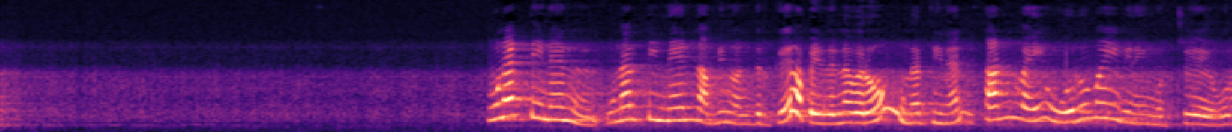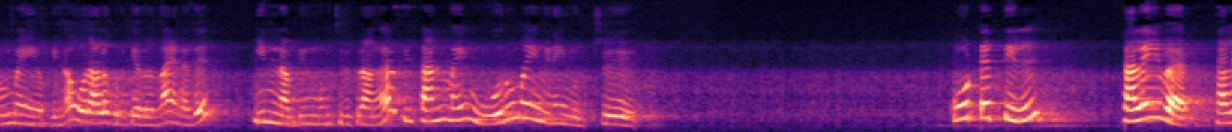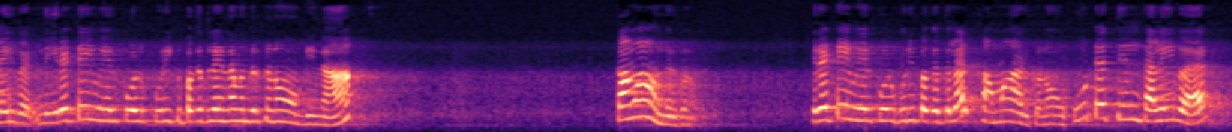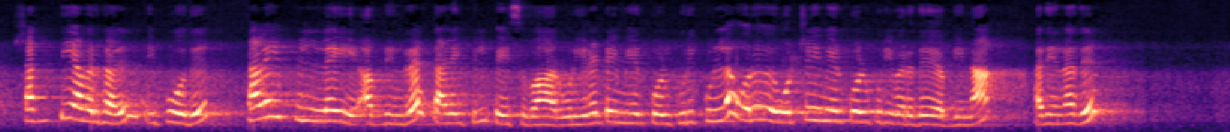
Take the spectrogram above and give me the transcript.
உணர்த்தினன் உணர்த்தினன் அப்படின்னு வந்திருக்கு. அப்போ இது என்ன வரும்? உணர்த்தினன் தன்மை ஒருமை வினைமுற்று. ஒருமை அப்படின்னா ஒரு ஆளை குறிக்கிறது தான் எனது இன் அப்படின்னு முடிச்சிருக்கிறாங்க. தன்மை ஒருமை வினைமுற்று. கூட்டத்தில் தலைவர் தலைவர் இந்த இரட்டை மேற்கோள் குறிக்கு பக்கத்தில் என்ன வந்திருக்கணும் அப்படின்னா கமா வந்திருக்கணும். இரட்டை மேற்கோள் குறிப்பக்கத்தில் கமா இருக்கணும். கூட்டத்தில் தலைவர் சக்தி அவர்கள் இப்போது தலைப்பிள்ளை அப்படின்ற தலைப்பில் பேசுவார். ஒரு இரட்டை மேற்கோள் குறிக்குள்ள ஒரு ஒற்றை மேற்கோள் குறி வருது அப்படின்னா அது என்னது?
